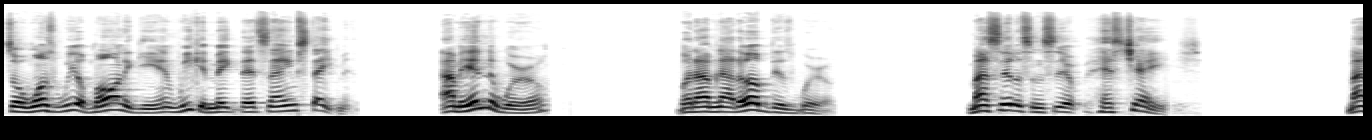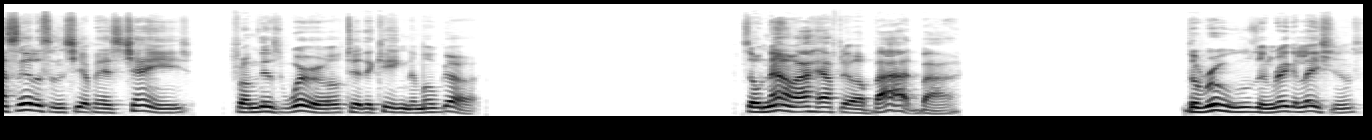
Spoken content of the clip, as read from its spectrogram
So once we are born again, we can make that same statement. I'm in the world, but I'm not of this world. My citizenship has changed. My citizenship has changed from this world to the kingdom of God. So now I have to abide by the rules and regulations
